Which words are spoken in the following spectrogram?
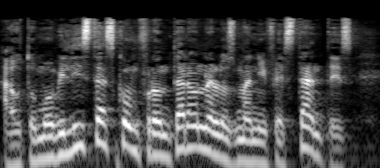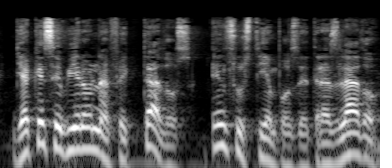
Automovilistas confrontaron a los manifestantes ya que se vieron afectados en sus tiempos de traslado.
